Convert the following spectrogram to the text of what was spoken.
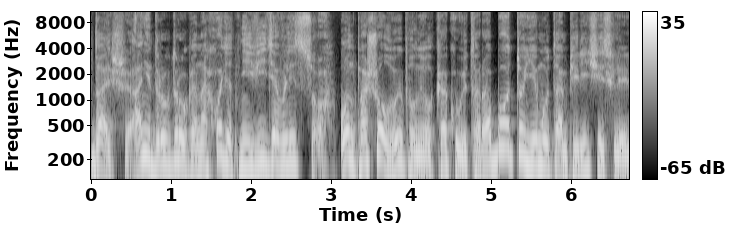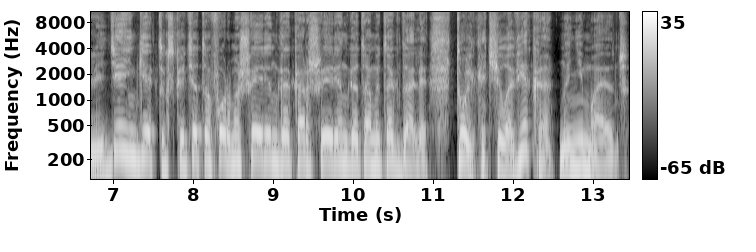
Дальше. Они друг друга находят, не видя в лицо. Он пошел, выполнил какую-то работу, ему там перечислили деньги. Так сказать, это форма шеринга, каршеринга там и так далее. Только человека нанимают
